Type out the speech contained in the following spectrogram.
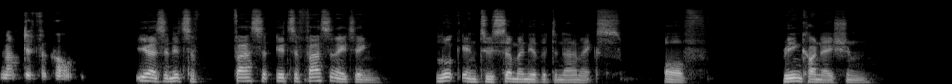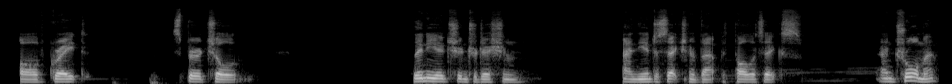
not difficult. Yes, and it's a fasc- it's a fascinating look into so many of the dynamics of reincarnation of great spiritual lineage and tradition and the intersection of that with politics and trauma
